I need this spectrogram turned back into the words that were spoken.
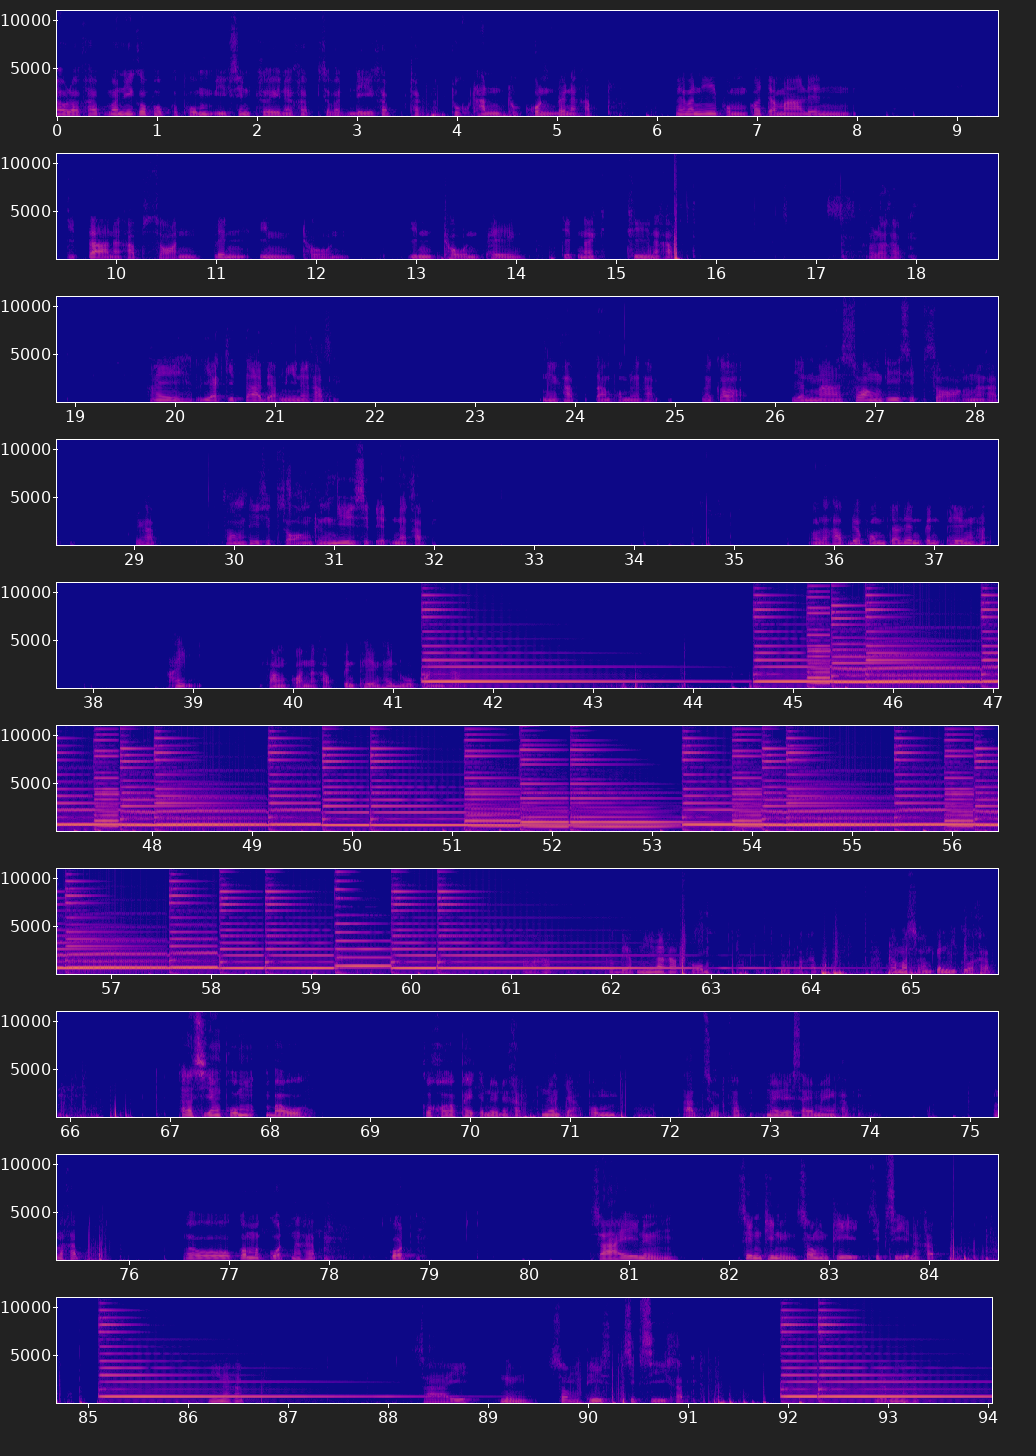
เอาละครับ วันนี้ก็พบกับผมอีกเช่นเคยนะครับ สวัสดีครับทักทุกท่านทุกคนด้วยนะครับ ในวันนี้ผมก็จะมาเล่นกีตาร์นะครับ สอนเล่นอินโทนอินโทนเพลงเจ็ดนาทีนะครับ เอาละครับ ให้เรียกกีตาร์แบบนี้นะครับ นี่ครับตามผมนะครับ แล้วก็เรียนมาซ่องที่สิบสองนะครับนี่ครับ ช่องที่สิบสองถึงยี่สิบเอ็ดนะครับ เอาละครับ เดี๋ยวผมจะเล่นเป็นเพลงให้ให้ฟังก่อนนะครับ เป็นเพลงให้ดูก่อนนะครับ กันดีกว่าครับ ถ้าเสียงผมเบา ก็ขออภัยกันด้วยนะครับ เนื่องจากผมอัดสดครับ ไม่ได้ใส่ไมค์ครับเอาละครับ เราก็มากดนะครับ กด ซ้ายหนึ่งเส้นที่หนึ่งช่องที่สิบสี่นะครับ นี่นะครับ สายหนึ่งช่องที่สิบสี่ครับ แบบนี้นะครับ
